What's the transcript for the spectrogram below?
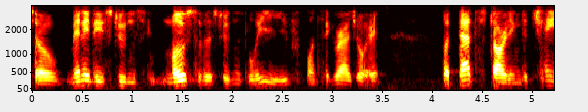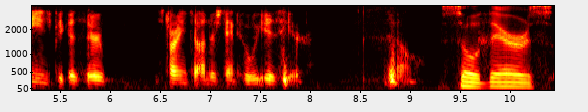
So many of these students, most of the students leave once they graduate, but that's starting to change because they're starting to understand who is here. So So there's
